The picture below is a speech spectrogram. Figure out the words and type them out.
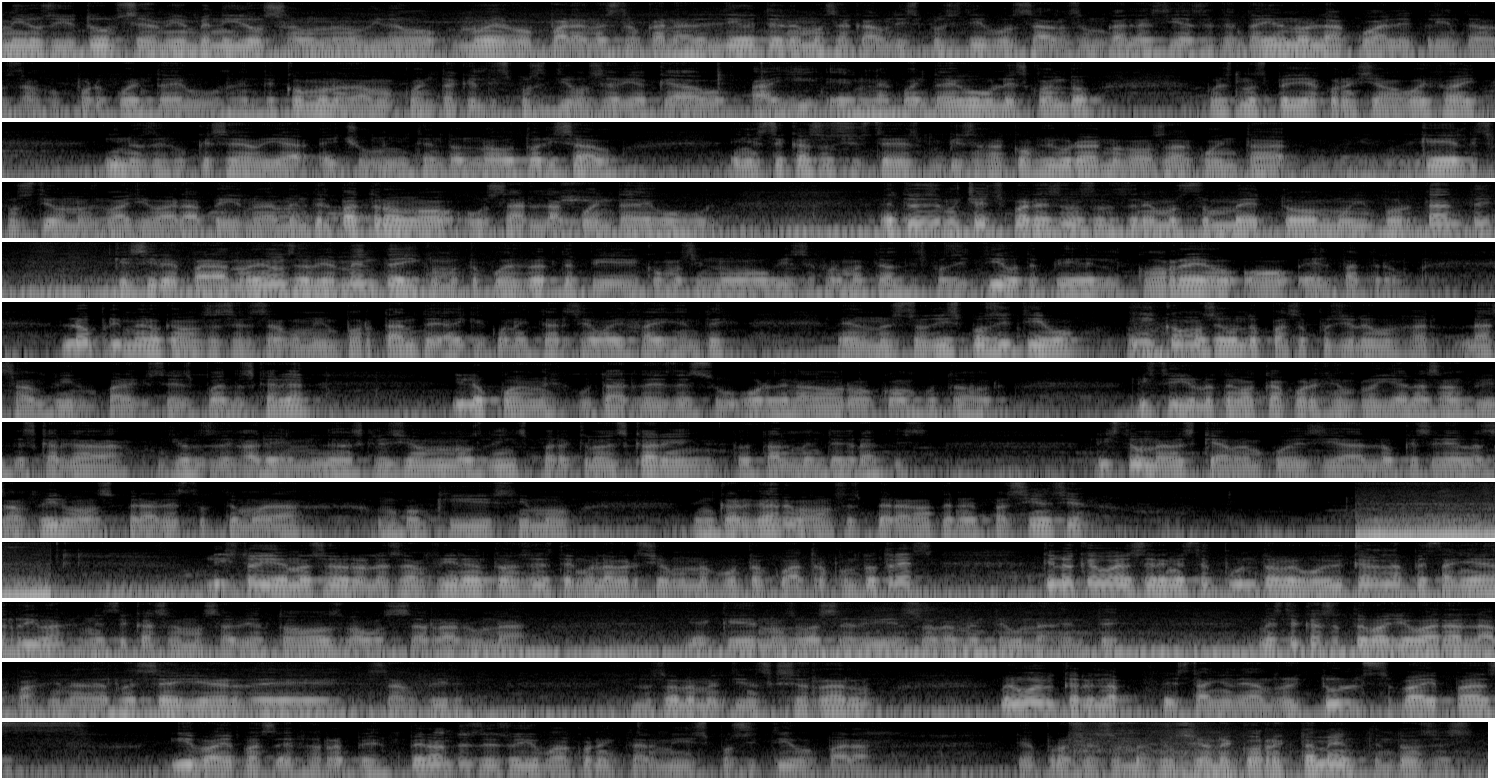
amigos de YouTube, sean bienvenidos a un nuevo video nuevo para nuestro canal. El día de hoy tenemos acá un dispositivo Samsung Galaxy A71, la cual el cliente nos trajo por cuenta de Google. Gente, como nos damos cuenta que el dispositivo se había quedado allí en la cuenta de Google es cuando pues nos pedía conexión a Wi-Fi y nos dijo que se había hecho un intento no autorizado. En este caso, si ustedes empiezan a configurar, nos vamos a dar cuenta que el dispositivo nos va a llevar a pedir nuevamente el patrón o usar la cuenta de Google. Entonces muchachos, para eso nosotros tenemos un método muy importante que sirve para Android 11 obviamente y como tú puedes ver te pide como si no hubiese formateado el dispositivo, te pide el correo o el patrón. Lo primero que vamos a hacer es algo muy importante, hay que conectarse a Wi-Fi gente en nuestro dispositivo y como segundo paso pues yo le voy a dejar la Sanfirm para que ustedes puedan descargar y lo puedan ejecutar desde su ordenador o computador. Listo, yo lo tengo acá por ejemplo ya la Sanfir descargada. Yo les dejaré en la descripción los links para que lo descarguen totalmente gratis. Listo, una vez que abren pues ya lo que sería la Sanfir, vamos a esperar esto, demora un poquísimo en cargar, vamos a esperar a tener paciencia. Listo, ya no se abrió la Sanfir, entonces tengo la versión 1.4.3 que lo que voy a hacer en este punto me voy a ubicar en la pestaña de arriba en este caso hemos abierto todos vamos a cerrar una ya que nos va a servir solamente una gente en este caso te va a llevar a la página de reseller de Sanfir solamente tienes que cerrarlo. Me voy a ubicar en la pestaña de Android Tools, Bypass y Bypass FRP pero antes de eso yo voy a conectar mi dispositivo para que el proceso me funcione correctamente. Entonces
